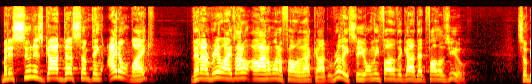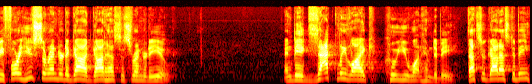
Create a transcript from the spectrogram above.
But as soon as God does something I don't like, then I realize I don't, oh, I don't want to follow that God. Really? So you only follow the God that follows you. So before you surrender to God, God has to surrender to you and be exactly like who you want him to be. That's who God has to be.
